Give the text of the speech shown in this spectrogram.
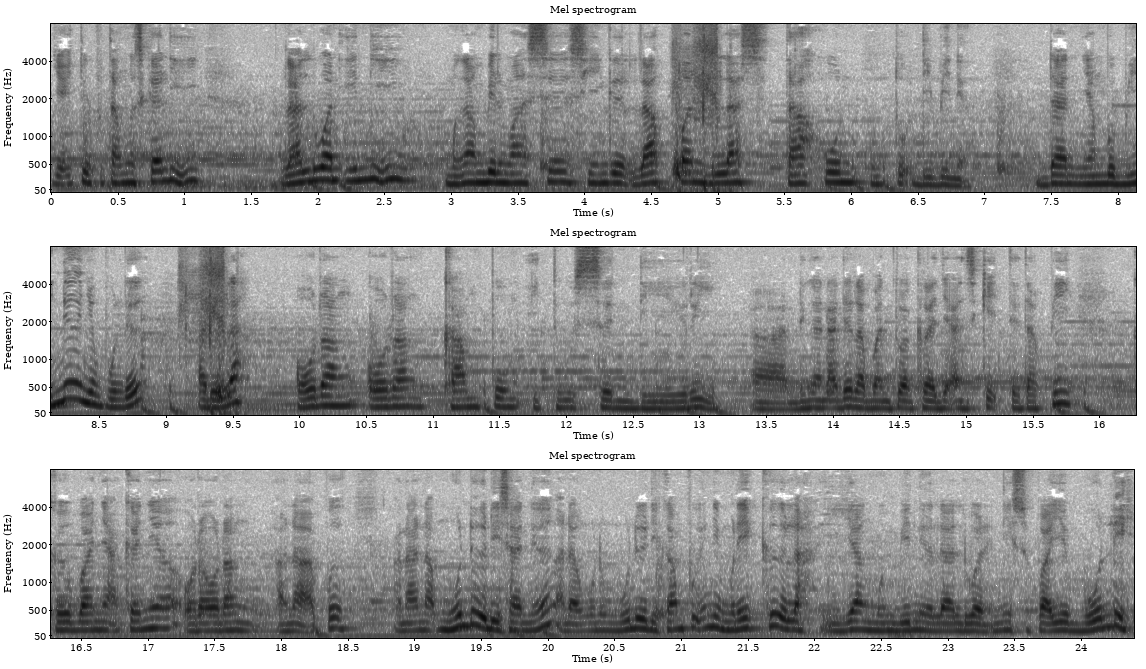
Iaitu pertama sekali laluan ini mengambil masa sehingga 18 tahun untuk dibina. Dan yang berbinanya pula adalah orang-orang kampung itu sendiri. Uh, dengan adalah bantuan kerajaan sikit tetapi kebanyakannya orang-orang anak apa anak-anak muda di sana anak muda-muda di kampung ini mereka lah yang membina laluan ini supaya boleh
